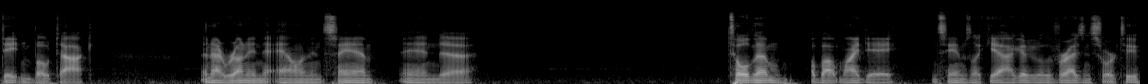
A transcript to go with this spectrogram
Dayton Boat Dock, and I run into Alan and Sam, and uh, told them about my day, and Sam's like, "Yeah, I got to go to the Verizon store too.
